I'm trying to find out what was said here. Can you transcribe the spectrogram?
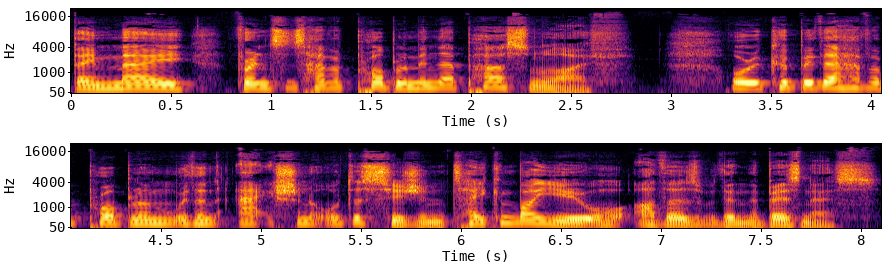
they may, for instance, have a problem in their personal life. Or it could be they have a problem with an action or decision taken by you or others within the business.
